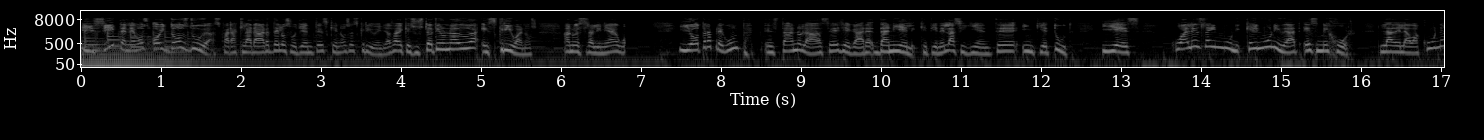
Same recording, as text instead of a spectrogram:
Y sí, tenemos hoy dos dudas para aclarar de los oyentes que nos escriben. Ya sabe que si usted tiene una duda, escríbanos a nuestra línea de WhatsApp. Y otra pregunta, esta nos la hace llegar Daniel, que tiene la siguiente inquietud, y es, ¿cuál es la qué inmunidad es mejor? ¿La de la vacuna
